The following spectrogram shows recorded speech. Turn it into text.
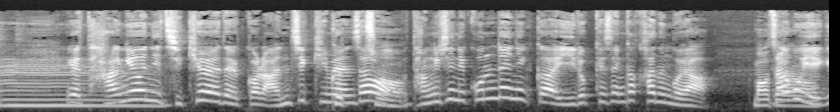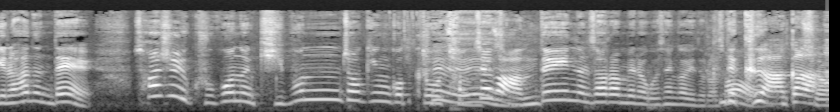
음. 이게 당연히 지켜야 될 걸 안 지키면서 그쵸. 당신이 꼰대니까 이렇게 생각하는 거야. 맞아요. 라고 얘기를 하는데 사실 그거는 기본적인 것도 탑재가 안 돼 있는 사람이라고 생각이 들어서 근데 그 아가 그쵸.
